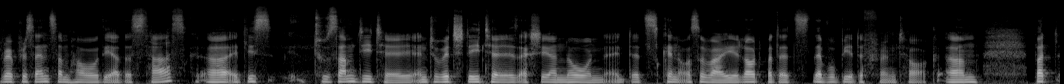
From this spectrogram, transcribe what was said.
represent somehow the other's task, uh, at least to some detail, and to which detail is actually unknown. And that can also vary a lot, but that's that would be a different talk. Um, but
